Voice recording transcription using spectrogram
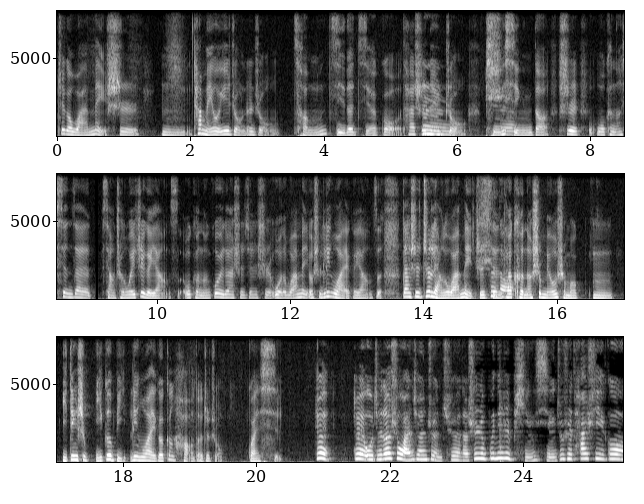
这个完美是，嗯，它没有一种那种。层级的结构，它是那嗯种平行的，是我可能现在想成为这个样子，我可能过一段时间是我的完美又是另外一个样子，但是这两个完美之间，它可能是没有什么，嗯，一定是一个比另外一个更好的这种关系。对对，我觉得是完全准确的，甚至不一定是平行，就是它是一个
